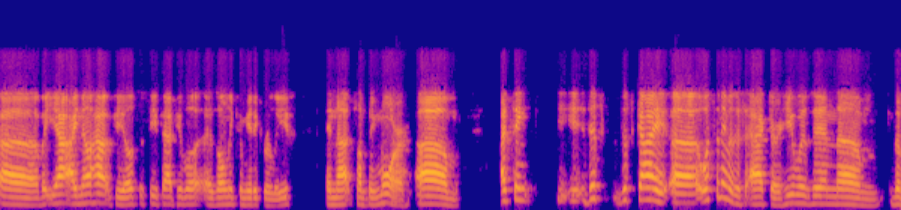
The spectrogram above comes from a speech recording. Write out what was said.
uh, but yeah, I know how it feels to see fat people as only comedic relief and not something more. Um, I think this this guy, uh, what's the name of this actor? He was in um, the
